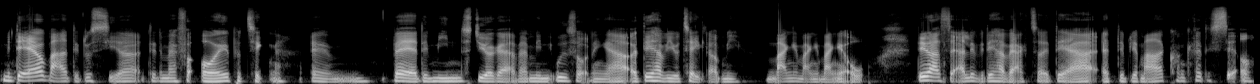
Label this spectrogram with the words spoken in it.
Men det er jo meget det, du siger, det der med at få øje på tingene. Øhm, hvad er det, mine styrker er, hvad mine udfordringer er, og det har vi jo talt om i mange, mange, mange år. Det, der er særligt ved det her værktøj, det er, at det bliver meget konkretiseret,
